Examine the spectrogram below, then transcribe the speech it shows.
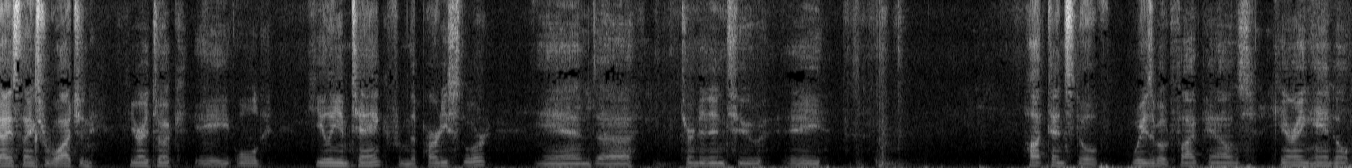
Guys, thanks for watching. Here I took a old helium tank from the party store and uh, turned it into a hot tent stove. Weighs about five pounds, carrying handle,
